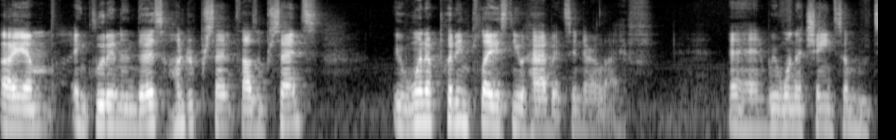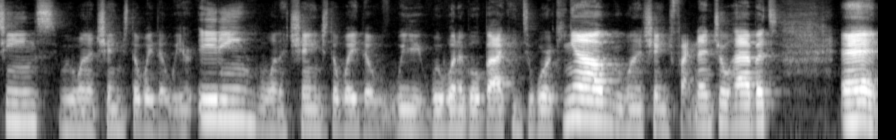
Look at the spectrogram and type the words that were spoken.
I am included in this 100%, 1000%, we want to put in place new habits in our life and we want to change some routines we want to change the way that we are eating we want to change the way that we we want to go back into working out we want to change financial habits and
